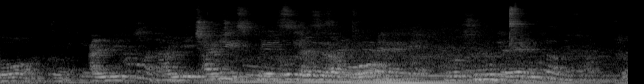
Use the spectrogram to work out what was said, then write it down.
여직원도 그 알리 알리 알리 익스프레스라고 그걸 쓰는데 그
